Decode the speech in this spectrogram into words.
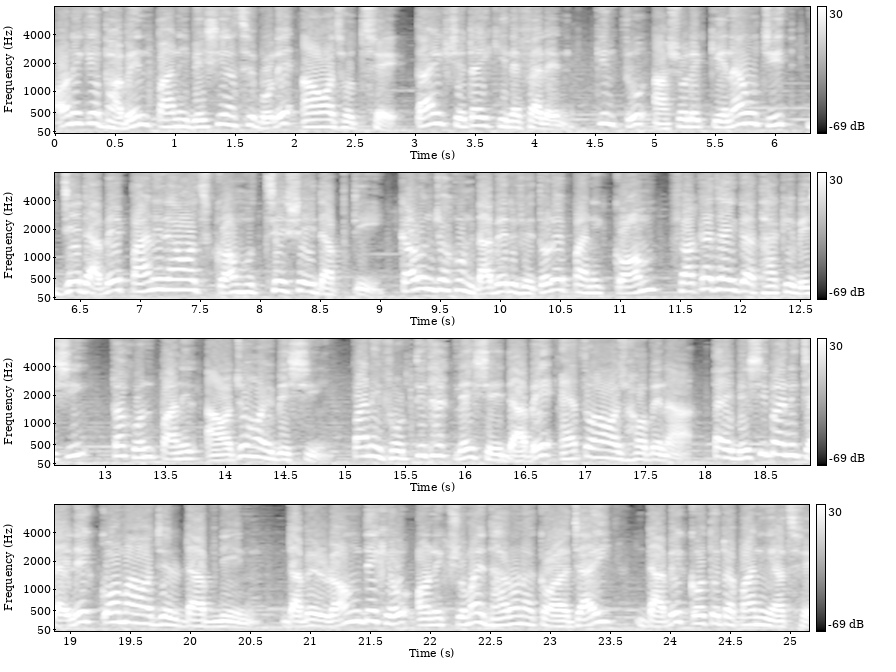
অনেকে ভাবেন পানি বেশি আছে বলে আওয়াজ হচ্ছে, তাই সেটাই কিনে ফেলেন। কিন্তু আসলে কেনা উচিত যে ডাবে পানির আওয়াজ কম হচ্ছে সেই ডাবটি। কারণ যখন ডাবের ভেতরে পানি কম, ফাঁকা জায়গা থাকে বেশি, তখন পানির আওয়াজও হয় বেশি। পানি ভর্তি থাকলে সেই ডাবে এত আওয়াজ হবে না। তাই বেশি পানি চাইলে কম আওয়াজের ডাব নিন। ডাবের রং দেখেও অনেক সময় ধারণা করা যায় ডাবে কতটা পানি আছে।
